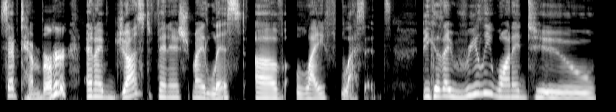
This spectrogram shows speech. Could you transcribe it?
September and I've just finished my list of life lessons because I really wanted to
